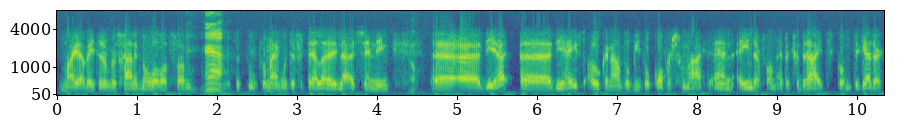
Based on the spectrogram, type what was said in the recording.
Maar ja, weet er waarschijnlijk nog wel wat van. Ja. Dat het toen voor mij moeten vertellen in de uitzending. Eh, die, eh, die heeft ook een aantal Beatle covers gemaakt. En één daarvan heb ik gedraaid, Come Together.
